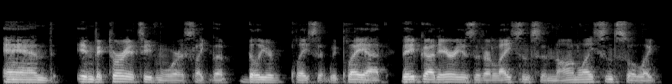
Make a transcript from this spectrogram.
and in Victoria, it's even worse. Like the billiard place that we play at, they've got areas that are licensed and non-licensed. So like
